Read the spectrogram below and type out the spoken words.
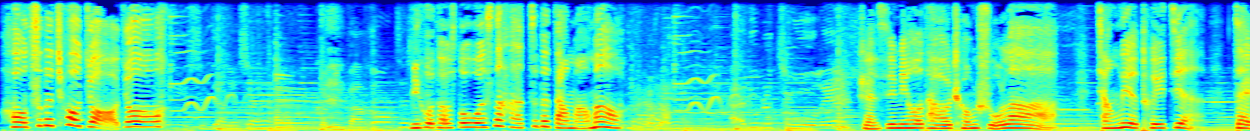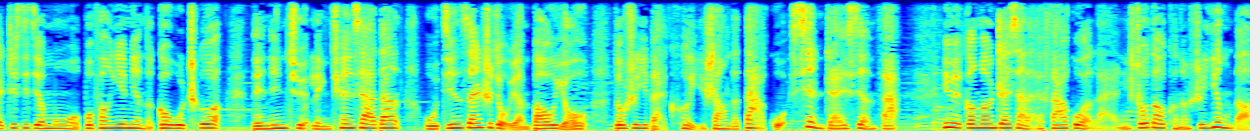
好吃的翘脚脚。猕猴桃说：“我是好吃的长毛毛。”陕西猕猴桃成熟了，强烈推荐在这期节目播放页面的购物车点进去领券下单，五斤三十九元包邮，都是一百克以上的大果，现摘现发。因为刚刚摘下来发过来，你收到可能是硬的，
